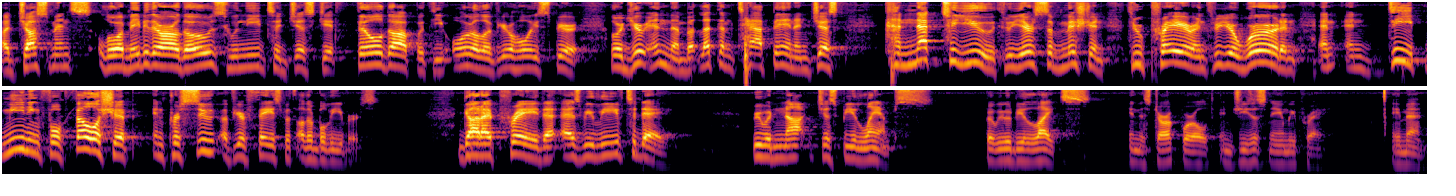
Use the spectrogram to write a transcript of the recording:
adjustments. Lord, maybe there are those who need to just get filled up with the oil of your Holy Spirit. Lord, you're in them, but let them tap in and just connect to you through your submission, through prayer, and through your word, and, and, and deep, meaningful fellowship in pursuit of your face with other believers. God, I pray that as we leave today, we would not just be lamps, but we would be lights in this dark world. In Jesus' name we pray. Amen.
